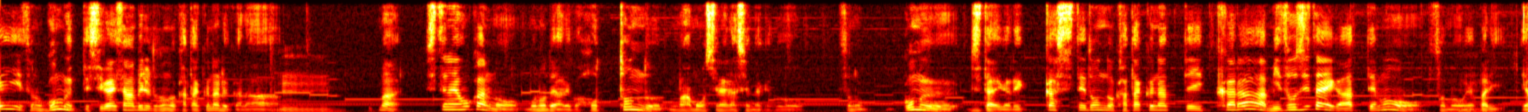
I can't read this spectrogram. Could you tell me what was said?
際そのゴムって紫外線浴びるとどんどん硬くなるから、うん。まあ室内保管のものであればほとんど摩耗しないらしいんだけどそのゴム自体が劣化してどんどん硬くなっていくから溝自体があってもそのやっぱり柔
